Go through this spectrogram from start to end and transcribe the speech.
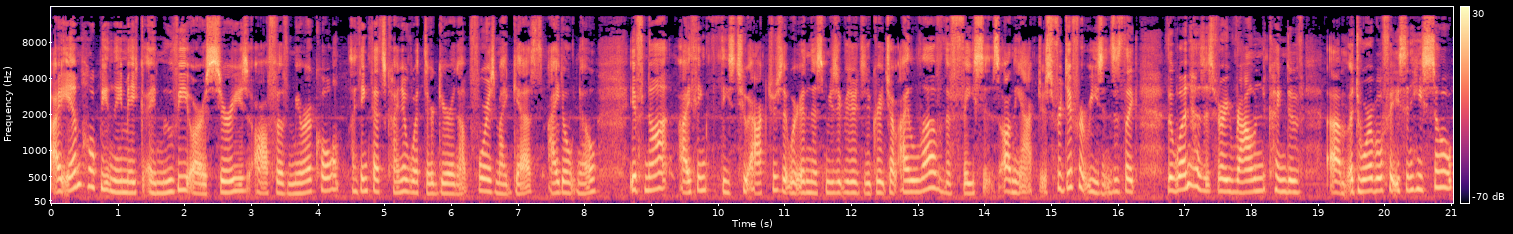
I am hoping they make a movie or a series off of Miracle. I think that's kind of what they're gearing up for, is my guess. I don't know. If not, I think these two actors that were in this music video did a great job. I love the faces on the actors for different reasons. It's like the one has this very round, kind of um, adorable face, and he's so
